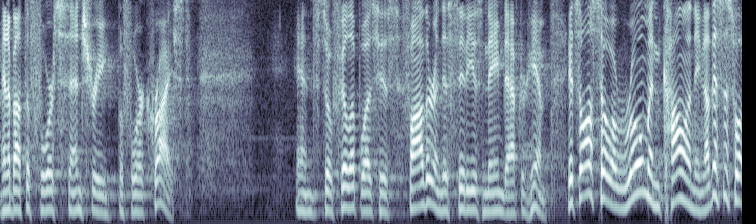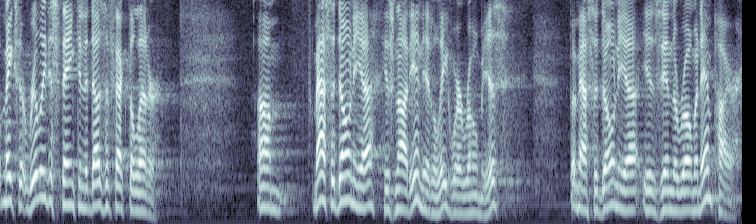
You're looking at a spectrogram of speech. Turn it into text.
in about the fourth century before Christ. And so Philip was his father, and this city is named after him. It's also a Roman colony. Now, this is what makes it really distinct, and it does affect the letter. Um, Macedonia is not in Italy, where Rome is, but Macedonia is in the Roman Empire.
